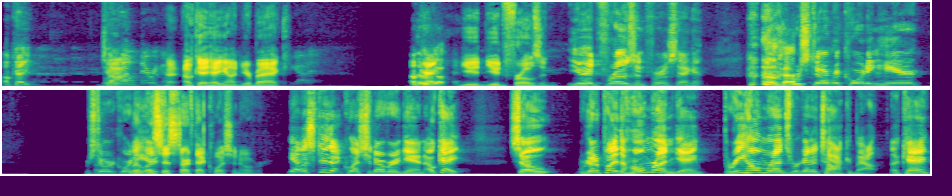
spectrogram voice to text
Okay, John. There we go. Okay, hang on. You're back. There we go. You you'd frozen. You had frozen for a second. Okay. We're still recording here. We're still recording Well, here. let's just start that question over. Yeah, let's do that question over again. Okay. So we're going to play the home run game. Three home runs we're going to talk about. Okay.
